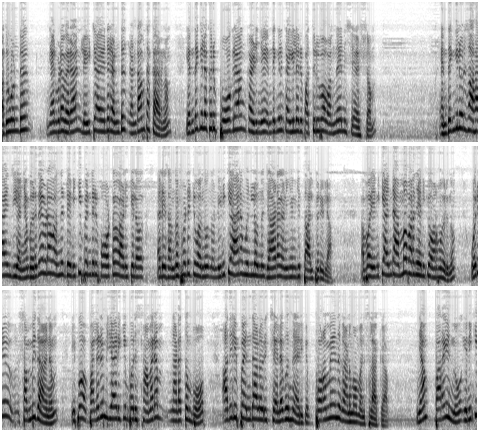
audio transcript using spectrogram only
അതുകൊണ്ട് ഞാൻ ഇവിടെ വരാൻ ലേറ്റ് ആയതിന്റെ രണ്ട് രണ്ടാമത്തെ കാരണം എന്തെങ്കിലുമൊക്കെ ഒരു പ്രോഗ്രാം കഴിഞ്ഞ് എന്തെങ്കിലും കയ്യിൽ ഒരു പത്ത് രൂപ വന്നതിന് ശേഷം എന്തെങ്കിലും ഒരു സഹായം ചെയ്യാം. ഞാൻ വെറുതെ ഇവിടെ വന്നിട്ട് എനിക്കിപ്പോ എന്റെ ഒരു ഫോട്ടോ കാണിക്കലോ അല്ലെങ്കിൽ സന്തോഷപ്പെട്ടിട്ട് വന്നു എന്നുണ്ട്. എനിക്ക് ആരെ മുന്നിലൊന്നും ജാട കാണിക്കാൻ എനിക്ക് താല്പര്യമില്ല. അപ്പൊ എനിക്ക് എന്റെ അമ്മ പറഞ്ഞ എനിക്ക് ഓർമ്മ വരുന്നു. ഒരു സംവിധാനം ഇപ്പോ പലരും വിചാരിക്കും ഒരു സമരം നടത്തുമ്പോൾ അതിലിപ്പോൾ എന്താണ് ഒരു ചെലവ് എന്നായിരിക്കും. പുറമേ നിന്ന് കാണുമ്പോൾ മനസ്സിലാക്കുക. ഞാൻ പറയുന്നു എനിക്ക്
